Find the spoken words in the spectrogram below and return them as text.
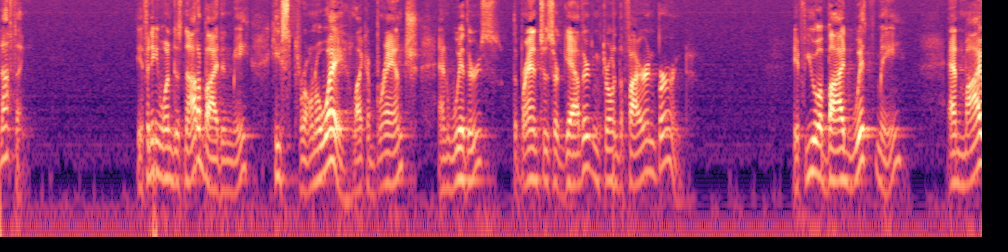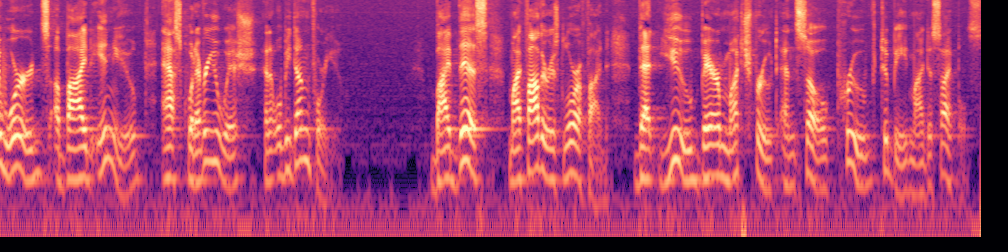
nothing. If anyone does not abide in me, he's thrown away like a branch and withers. The branches are gathered and thrown in the fire and burned. If you abide with me, and my words abide in you, ask whatever you wish, and it will be done for you. By this my Father is glorified, that you bear much fruit, and so prove to be my disciples.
